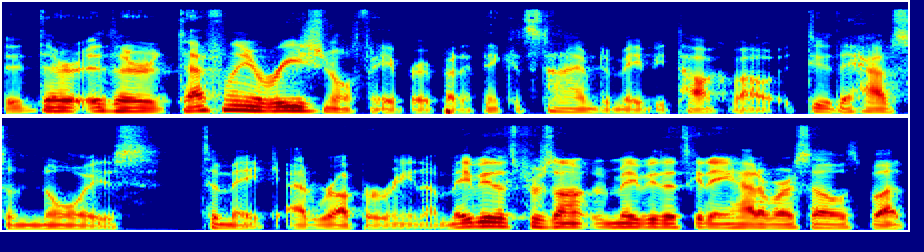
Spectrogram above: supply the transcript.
they're they're definitely a regional favorite, but I think it's time to maybe talk about do they have some noise to make at Rupp Arena. Maybe that's presum- maybe that's getting ahead of ourselves, but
